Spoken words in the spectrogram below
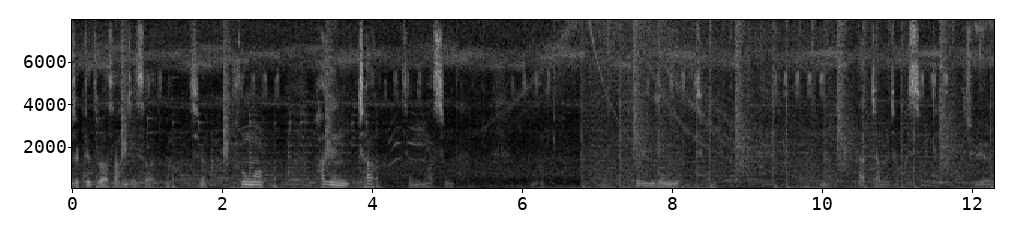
어저께 들어와서 어, 지금 붕어 확인차 지금 왔습니다. 우리 일행이 지금 낮잠을 자고 있습니다. 조용히.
